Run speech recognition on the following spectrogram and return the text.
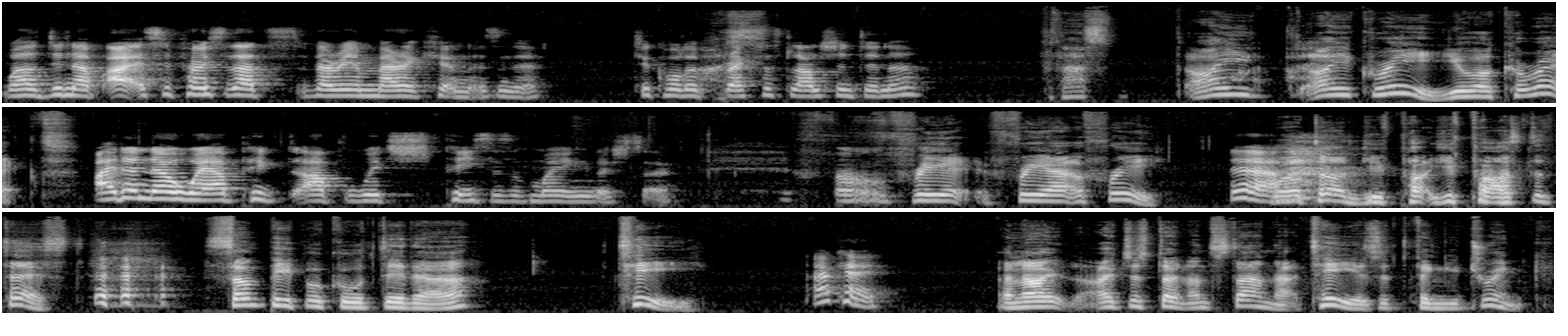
well, dinner. I suppose that's very American, isn't it? To call it breakfast, lunch, and dinner. But that's I I agree. You are correct. I don't know where I picked up which pieces of my English, so. Um, Three three out of three. Yeah. Well done. You've pa- you've passed the test. Some people call dinner tea, okay. and I I just don't understand that. Tea is a thing you drink.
